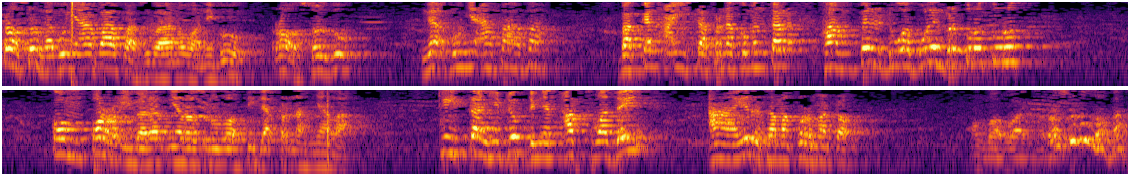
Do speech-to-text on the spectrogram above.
Rasul nggak punya apa-apa, Subhanallah nih Bu. Rasul Bu nggak punya apa-apa. Bahkan Aisyah pernah komentar hampir dua bulan berturut-turut kompor ibaratnya Rasulullah tidak pernah nyala. Kita hidup dengan aswadai air sama kurma tok. Akbar. Rasulullah Pak.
